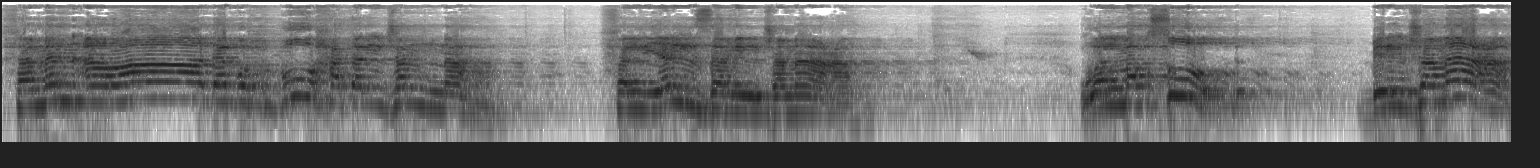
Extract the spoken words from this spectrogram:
فمن أراد بحبوحة الجنة فليلزم الجماعة. والمقصود بالجماعة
